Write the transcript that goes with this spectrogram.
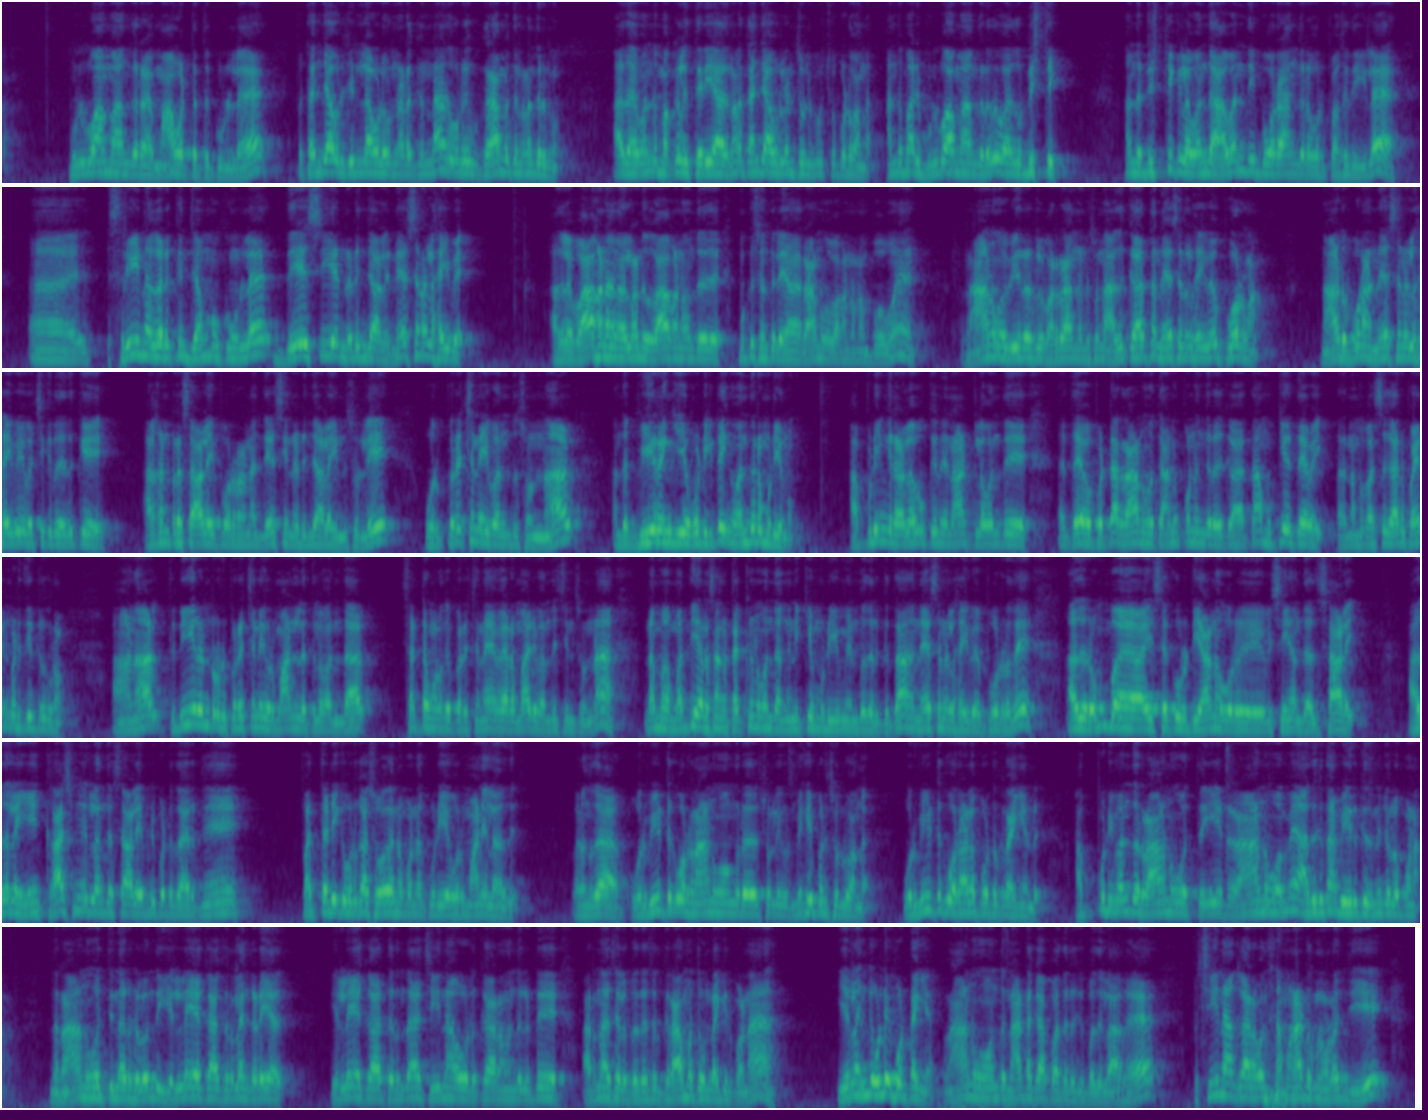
புல்வாமாங்கிற மாவட்டத்துக்குள்ளே இப்போ தஞ்சாவூர் ஜில்லாவில் ஒன்று நடக்குன்னா அது ஒரு கிராமத்தில் நடந்திருக்கும். அதை வந்து மக்களுக்கு தெரியாதனால தஞ்சாவூர்லன்னு சொல்லி சொல்லப்படுவாங்க அந்த மாதிரி புல்வாமாங்கிறது ஒரு டிஸ்ட்ரிக். அந்த டிஸ்ட்ரிக்டில் வந்து அவந்தி போராங்கிற ஒரு பகுதியில் ஸ்ரீநகருக்கும் ஜம்முக்கும் உள்ள தேசிய நெடுஞ்சாலை நேஷனல் ஹைவே. அதில் வாகனம் அதெல்லாம் வாகனம் வந்து முட்டு சந்தில் இராணுவ வாகனம் போகும் இராணுவ வீரர்கள் வர்றாங்கன்னு சொன்னால் அதுக்காக தான் நேஷனல் ஹைவே போடுறான். நாடு பூரா நேஷனல் ஹைவே வச்சுக்கிறது எதுக்கு? அகன்ற சாலை போடுறான தேசிய நெடுஞ்சாலைன்னு சொல்லி ஒரு பிரச்சனை வந்து சொன்னால் அந்த பீரங்கியை ஓட்டிக்கிட்டு இங்கே வந்துட முடியணும். அப்படிங்கிற அளவுக்கு இந்த நாட்டில் வந்து தேவைப்பட்டால் இராணுவத்தை அனுப்பணுங்கிறதுக்காக தான் முக்கிய தேவை. அதை நம்ம பஸ்ஸுக்காரர் பயன்படுத்திகிட்டு இருக்கிறோம். ஆனால் திடீரென்று ஒரு பிரச்சனை ஒரு மாநிலத்தில் வந்தால் சட்டம் ஒழுங்கு பிரச்சனை வேறு மாதிரி வந்துச்சுன்னு சொன்னால் நம்ம மத்திய அரசாங்கம் டக்குன்னு வந்து அங்கே நிற்க முடியும் என்பதற்கு தான் நேஷனல் ஹைவே போடுறது. அது ரொம்ப செக்யூரிட்டியான ஒரு விஷயம் அந்த சாலை. அதில் ஏன் காஷ்மீரில் அந்த சாலை எப்படிப்பட்டதாக இருக்கு? பத்தடிக்கு ஒருக்கா சோதனை பண்ணக்கூடிய ஒரு மாநிலம் அது. வழங்குதா? ஒரு வீட்டுக்கு ஒரு இராணுவங்கிறத சொல்லி ஒரு மிகைப்படி சொல்லுவாங்க. ஒரு வீட்டுக்கு ஒரு ஆளை போட்டுக்கிறாங்கன்னு அப்படி வந்து இராணுவத்தையே இராணுவமே அதுக்கு தான் இப்போ இருக்குதுன்னு சொல்ல போனால் இந்த இராணுவத்தினர்கள் வந்து எல்லையை காக்கிறலாம் கிடையாது. எல்லையை காத்திருந்தா சீனாவோடக்காரன் வந்துக்கிட்டு அருணாச்சல பிரதேசத்தில் கிராமத்தை உண்டாக்கியிருப்பானா? இதெல்லாம் இங்கே கொண்டே போட்டாங்க. இராணுவம் வந்து நாட்டை காப்பாற்றுறதுக்கு பதிலாக இப்போ சீனாக்காரன் வந்து நம்ம நாட்டுக்குள்ள நுழைஞ்சி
